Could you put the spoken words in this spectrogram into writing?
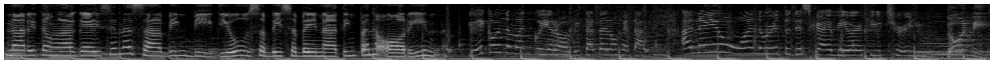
Narito nga guys sa nasabing video sabay-sabay nating panoorin. Kuya Robby, tatanong kita, ano yung one word to describe your future you? Donnie.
